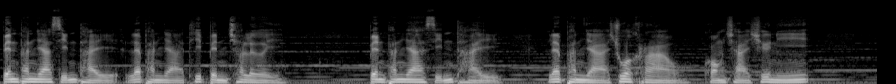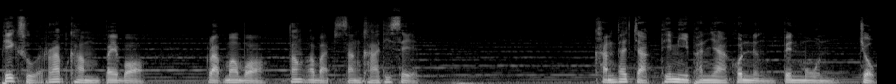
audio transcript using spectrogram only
เป็นพัญญาสินไทยและพัญญาที่เป็นเฉลย เป็นพัญญาสินไทย และพัญญาชั่วคราวของชายชื่อนี้ ภิกษุรับคำไปบอก กลับมาบอกต้องอบัตสังฆาทิเศษขันธจักที่มีพัญญาคนหนึ่งเป็นมูลจบ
